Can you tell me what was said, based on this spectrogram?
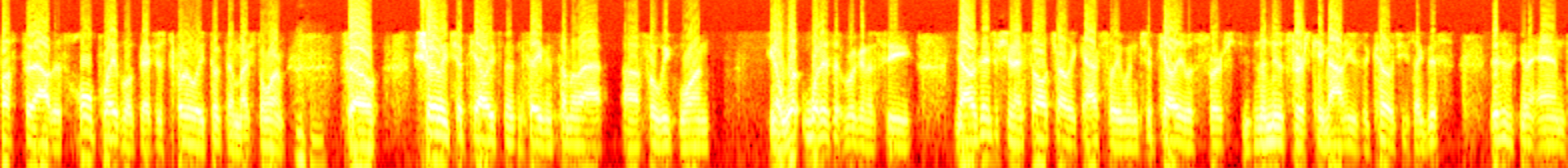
busted out this whole playbook that just totally took them by storm. Mm-hmm. So surely Chip Kelly's been saving some of that uh, for week one you know, what what is it we're going to see? Now, it was interesting. I saw Charley Casserly when Chip Kelly was first. The news first came out. He was the coach. He's like, this this is going to end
